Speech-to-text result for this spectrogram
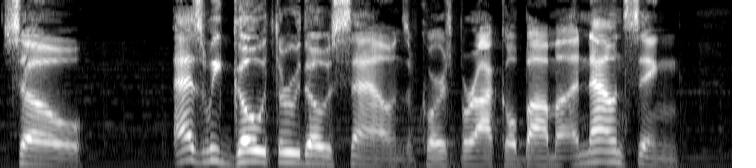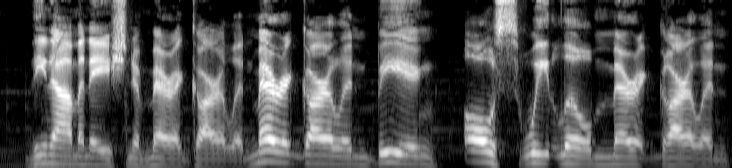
So, as we go through those sounds, of course, Barack Obama announcing the nomination of Merrick Garland. Merrick Garland being, oh, sweet little Merrick Garland.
